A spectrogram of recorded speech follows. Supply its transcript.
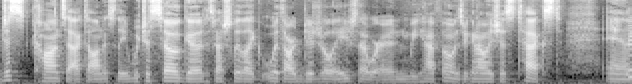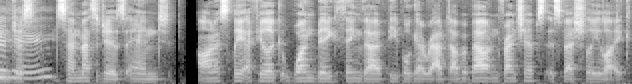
Just contact, honestly, which is so good, especially like with our digital age that we're in. We have phones. We can always just text and just send messages. And honestly, I feel like one big thing that people get wrapped up about in friendships, especially like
